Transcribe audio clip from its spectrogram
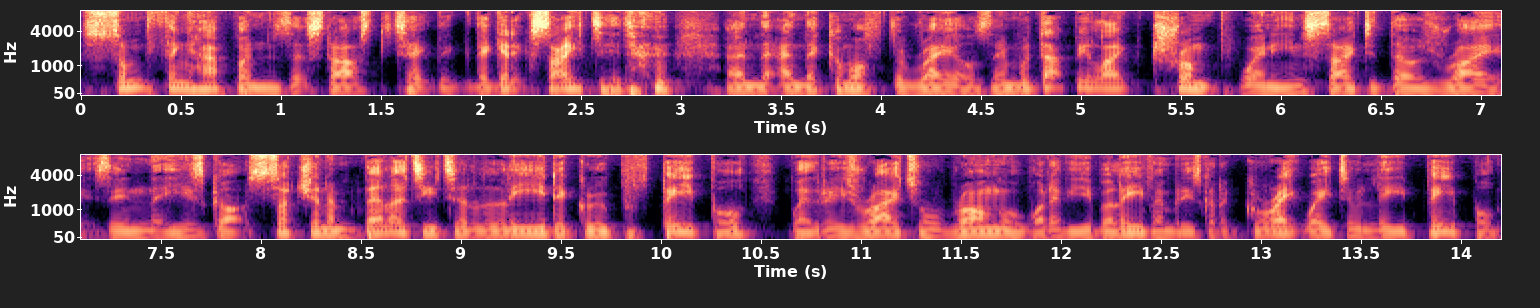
something happens that starts to take, the, they get excited, and and they come off the rails. Then would that be like Trump when he incited those riots? In that he's got such an ability to lead a group of people, whether he's right or wrong or whatever you believe in, but he's got a great way to lead people,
